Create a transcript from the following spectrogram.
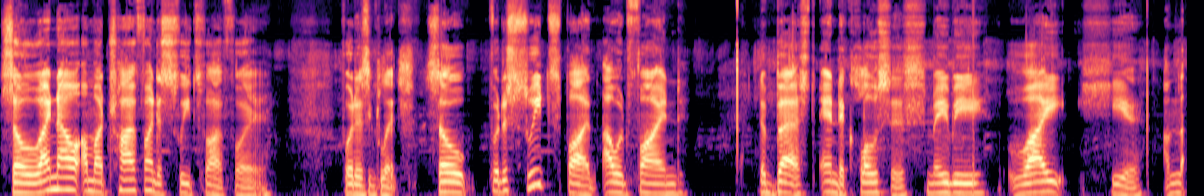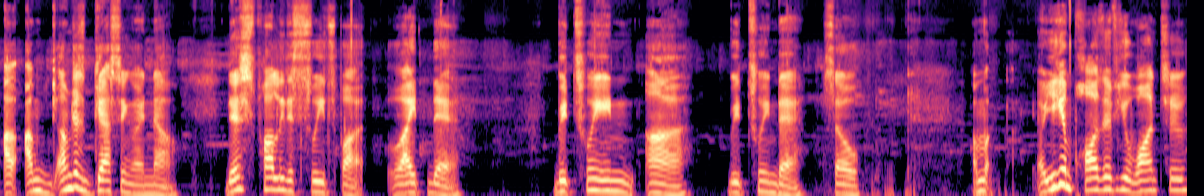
So right now, I'm gonna try to find a sweet spot for for this glitch. So for the sweet spot, I would find the best and the closest, maybe right here. I'm I'm I'm just guessing right now. This is probably the sweet spot right there, between uh between there. So you can pause if you want to,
